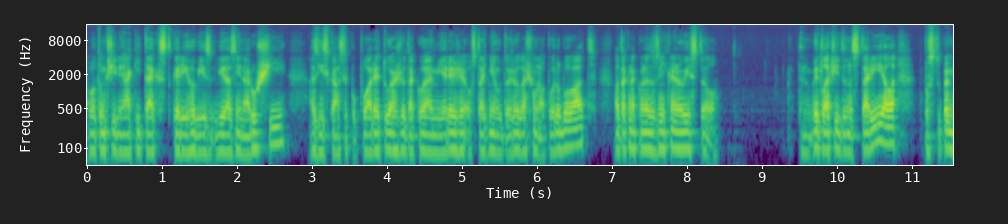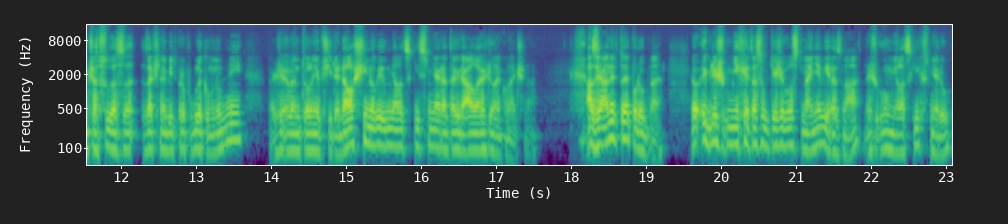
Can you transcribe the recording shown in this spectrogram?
a potom přijde nějaký text, který ho výrazně naruší a získá si popularitu až do takové míry, že ostatní autoři ho začnou napodobovat a tak nakonec vznikne nový styl. Ten vytlačí ten starý, ale postupem času zase začne být pro publikum nudný, takže eventuálně přijde další nový umělecký směr a tak dále až do nekonečna. A z žánry to je podobné. Jo, I když u nich je ta soutěživost méně výrazná než u uměleckých směrů,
